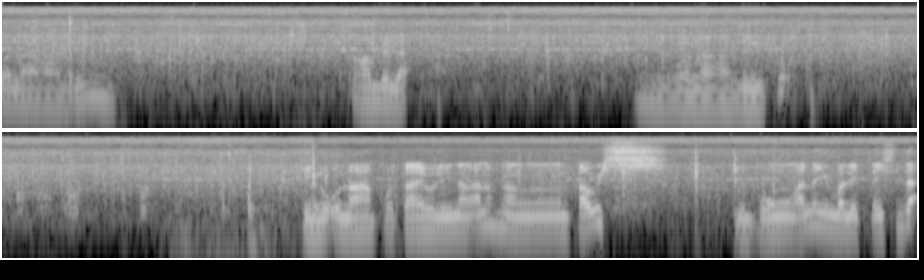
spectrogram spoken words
Wala din. Sa kabila. Eh, Wala din po. Inuunahan po tayo uli ng ano, ng tawis. Yung pong ano, yung malit na isda.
